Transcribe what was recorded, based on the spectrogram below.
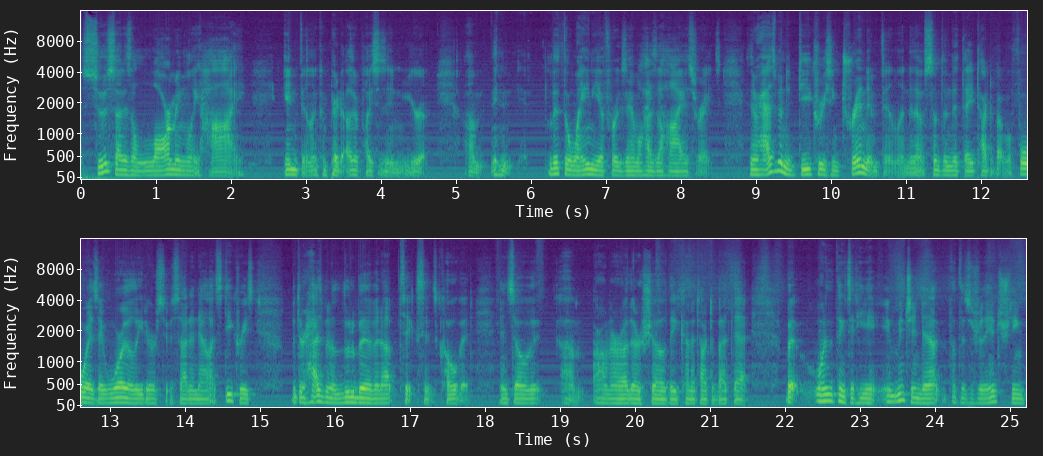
suicide is alarmingly high in Finland compared to other places in Europe. Um, in Lithuania, for example, has the highest rates. And there has been a decreasing trend in Finland, and that was something that they talked about before, as they were the leader of suicide, and now it's decreased. But there has been a little bit of an uptick since COVID, and so um, on our other show, they kind of talked about that. But one of the things that he mentioned, and I thought this was really interesting,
